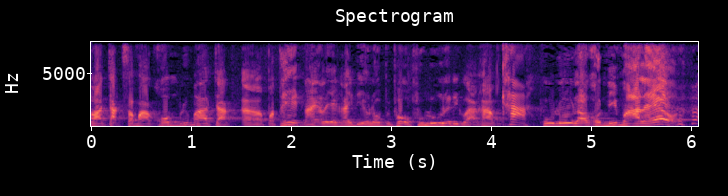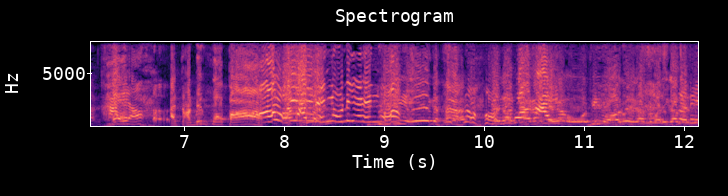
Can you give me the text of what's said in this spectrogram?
มาจากสมาคมหรือมาจากเอ่อประเทศไหนอะไรยังไงเดี๋ยวเราไปพบกับผู้รู้เลยดีกว่าครับ ค่ะ ผู้รู้เราคนนี้มาแล้ว ใครอะ อาจารย์เบ้งปอปาอ้าวอาจารย์เล้ งเรานี่เองเหรอนี่เองครับโอ้โหนึกว่าใครโอ้พี่หมอด้วยครับสวัสดีครับสวัสดี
